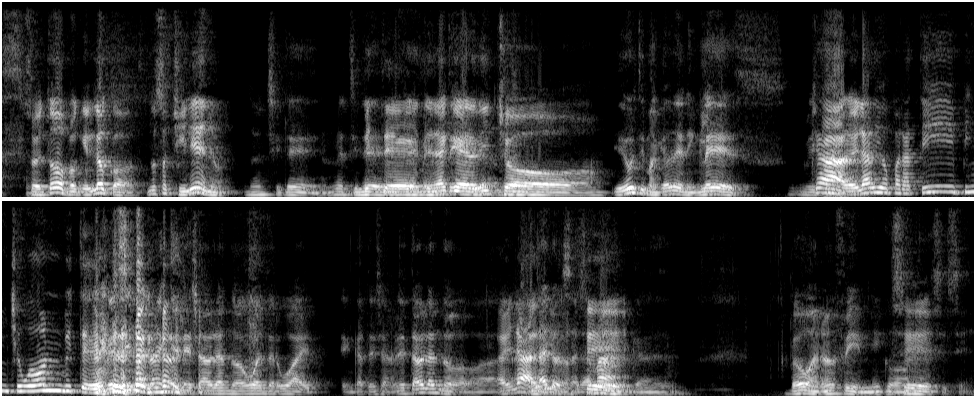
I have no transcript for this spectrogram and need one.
Sobre todo porque loco, no sos chileno. No es chileno, no es chileno. Viste, es tendría que haber dicho. ¿no? Y de última que hable en inglés. ¿Viste? Claro, el adiós para ti, pinche huevón, viste. No es que le está hablando a Walter White en castellano, le está hablando a, A Eladio, Salamanca. Pero bueno, en fin, Nico. Sí, sí, sí.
